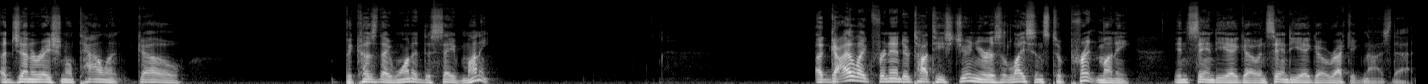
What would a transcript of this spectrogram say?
a generational talent go because they wanted to save money. A guy like Fernando Tatis Jr. is a license to print money in San Diego, and San Diego recognized that.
